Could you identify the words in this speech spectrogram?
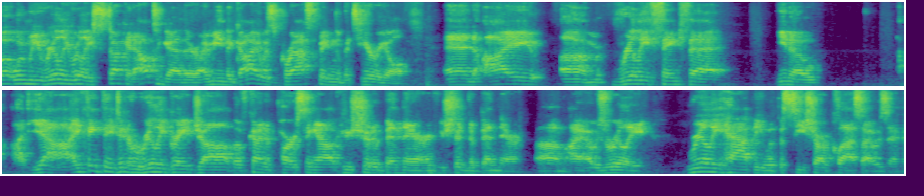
But when we really, really stuck it out together, I mean, the guy was grasping the material. And I um, really think that, you know, uh, yeah, I think they did a really great job of kind of parsing out who should have been there and who shouldn't have been there. Um, I, I was really, really happy with the C sharp class I was in.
